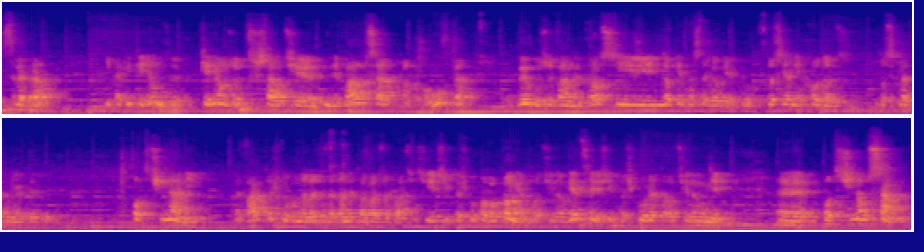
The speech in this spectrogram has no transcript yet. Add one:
srebra i taki pieniądze, pieniążek w kształcie walca albo ołówka był używany w Rosji do XV wieku. Rosjanie chodząc do sklepu jak gdyby odcinali wartość, którą należy za dany towar zapłacić. Jeśli ktoś kupował konia, to odcinał więcej, jeśli ktoś kurę, to odcinał mniej. E, odcinał sam.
